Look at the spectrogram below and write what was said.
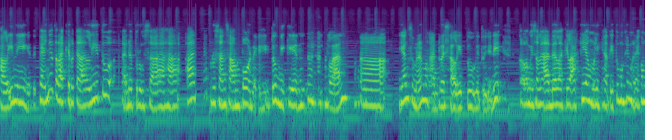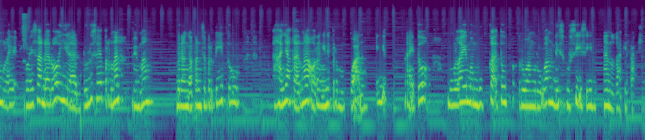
hal ini gitu. Kayaknya terakhir kali itu ada perusahaan perusahaan sampo deh itu bikin iklan uh, yang sebenarnya mengadres hal itu gitu. Jadi kalau misalnya ada laki-laki yang melihat itu mungkin mereka mulai mulai sadar oh iya dulu saya pernah memang beranggapan seperti itu hanya karena orang ini perempuan gitu. Nah itu mulai membuka tuh ruang-ruang diskusi sih dengan laki-laki.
